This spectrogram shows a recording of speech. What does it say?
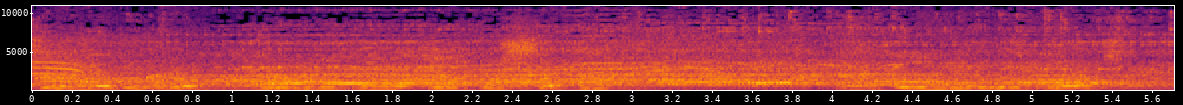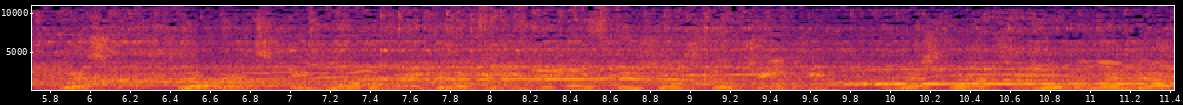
Santa Margarita, they're going to come up there for second. And only one of those blocks, West And Yorba Linda. Again, these are unofficial, still changing. West Torrance and Yorba Linda.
